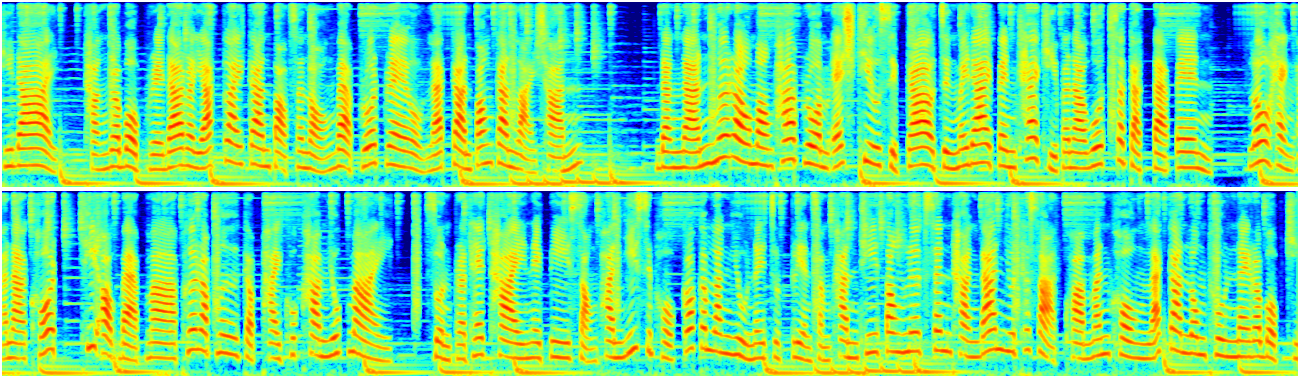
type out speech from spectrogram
ที่ได้ ทั้งระบบเรดาร์ระยะไกลการตอบสนองแบบรวดเร็ว และการป้องกันหลายชั้นดังนั้นเมื่อเรามองภาพรวม HQ19 จึงไม่ได้เป็นแค่ขีปนาวุธสกัดแต่เป็น โลกแห่งอนาคตที่ออกแบบมาเพื่อรับมือกับภัยคุกคามยุคใหม่ ส่วนประเทศไทยในปี 2026 ก็กำลังอยู่ในจุดเปลี่ยนสำคัญที่ต้องเลือกเส้นทางด้านยุทธศาสตร์ความมั่นคง และการลงทุนในระบบขี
